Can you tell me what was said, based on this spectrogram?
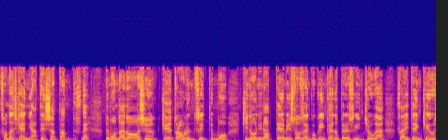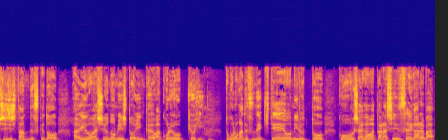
そんな事件に発展しちゃったんですね。で、問題の集計トラブルについても、昨日になって民主党全国委員会のペレス議員長が再点検を指示したんですけど、アイオワ州の民主党委員会はこれを拒否。はいところがですね、規定を見ると、候補者側から申請があれば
